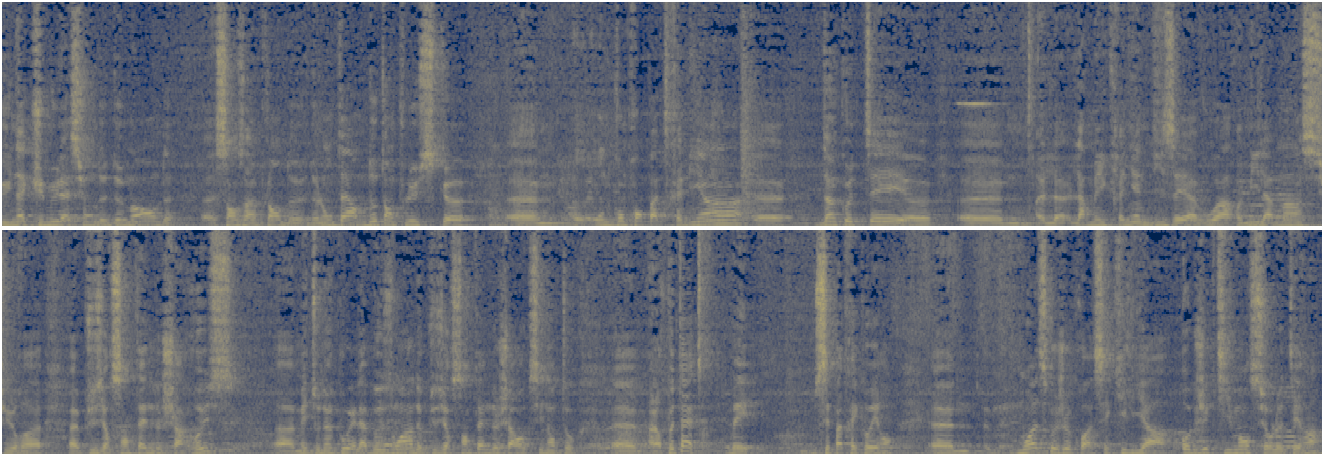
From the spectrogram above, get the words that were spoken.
une accumulation de demandes euh, sans un plan de, long terme, d'autant plus que euh, on, ne comprend pas très bien. Euh, d'un côté, l'armée ukrainienne disait avoir mis la main sur plusieurs centaines de chars russes. mais tout d'un coup, elle a besoin de plusieurs centaines de chars occidentaux. alors peut-être, mais c'est pas très cohérent. Moi, ce que je crois, c'est qu'il y a objectivement sur le terrain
